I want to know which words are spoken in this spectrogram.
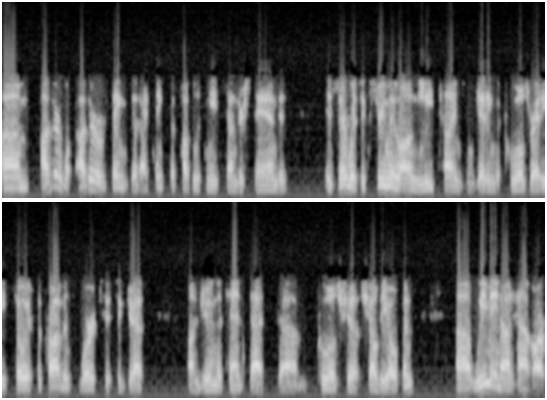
Um, other other things that I think the public needs to understand is is there was extremely long lead times in getting the pools ready. So if the province were to suggest on June the 10th that um, pools sh- shall be open, uh, we may not have our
